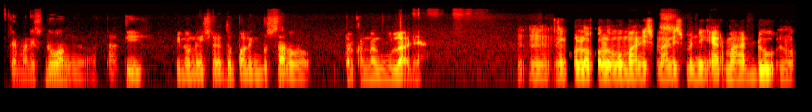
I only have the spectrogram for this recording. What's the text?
teh manis doang. Tapi Indonesia itu paling besar loh terkena gulanya. Mm-mm. Kalau kalau mau manis-manis mending air madu no.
